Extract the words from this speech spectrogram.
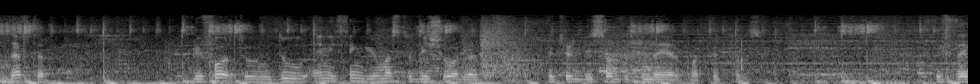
And after, before to do anything, you must be sure that it will be solved in the airport with police. If they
